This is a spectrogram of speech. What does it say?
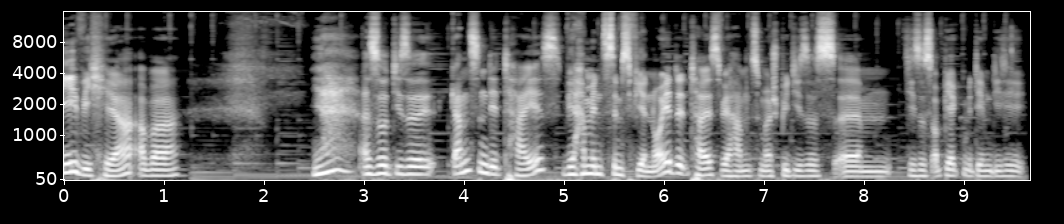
ewig her, aber ja, also diese ganzen Details. Wir haben in Sims 4 neue Details. Wir haben zum Beispiel dieses, ähm, dieses Objekt, mit dem die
